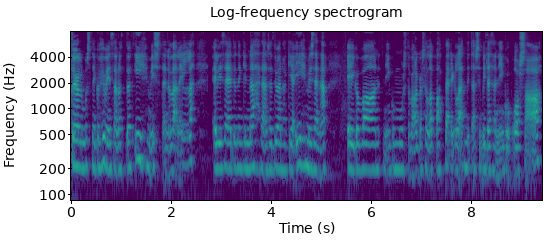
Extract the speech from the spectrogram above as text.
Toi oli musta niin hyvin sanottu, että ihmisten välillä. Eli se, että jotenkin nähdään se työnhakija ihmisenä, eikä vaan niin kuin mustavalkoisella paperilla, että mitä se, mitä se niin kuin osaa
